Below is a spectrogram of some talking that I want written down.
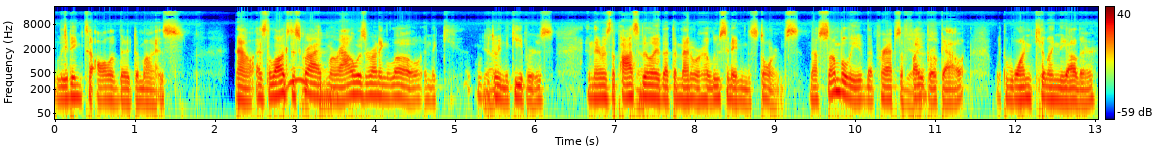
leading to all of their demise. Now, as the logs describe, Okay. morale was running low in the ke- Yeah. between the keepers, and there was the possibility that the men were hallucinating the storms. Now, some believe that perhaps a fight broke out, with one killing the other,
